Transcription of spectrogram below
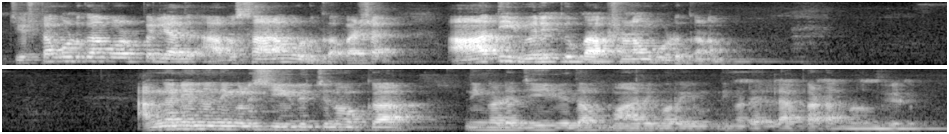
ഉച്ചിഷ്ടം കൊടുക്കാൻ കുഴപ്പമില്ല അത് അവസാനം കൊടുക്കുക. പക്ഷെ ആദ്യം ഇവർക്ക് ഭക്ഷണം കൊടുക്കണം. അങ്ങനെയൊന്ന് നിങ്ങൾ ശീലിച്ചു നോക്കുക. നിങ്ങളുടെ ജീവിതം മാറി മറിയും. നിങ്ങളുടെ എല്ലാ കടങ്ങളും വീടും.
